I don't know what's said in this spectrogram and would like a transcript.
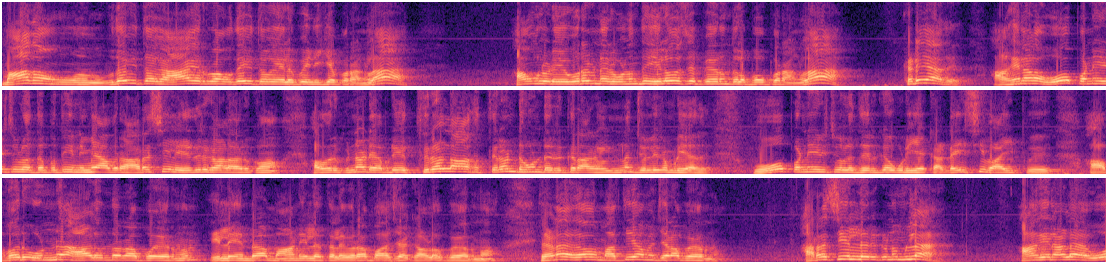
மாதம் உதவித்தொகை ஆயிரம் ரூபா உதவித்தொகையில் போய் நிற்க போகிறாங்களா அவங்களுடைய உறவினர்கள் வந்து இலவச பேருந்தில் போக போகிறாங்களா கிடையாது. அதனால் ஓ பன்னீர்செல்வத்தை பற்றி இனிமேல் அவர் அரசியல் எதிர்காலம் இருக்கும். அவர் பின்னாடி அப்படியே திரளாக திரண்டு கொண்டு இருக்கிறார்கள்னு சொல்லிட முடியாது. ஓ பன்னீர்செல்வத்தில் இருக்கக்கூடிய கடைசி வாய்ப்பு அவர் ஒன்று ஆளுநராக போயிடணும் இல்லை என்றால் மாநில தலைவராக பாஜகவில் போயிடணும் இல்லைனா ஏதோ ஒரு மத்திய அமைச்சராக போயிடணும் அரசியலில் இருக்கணும்ல. ஆகையினால ஓ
